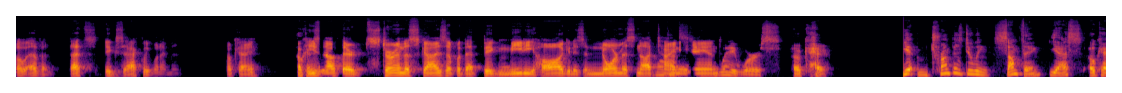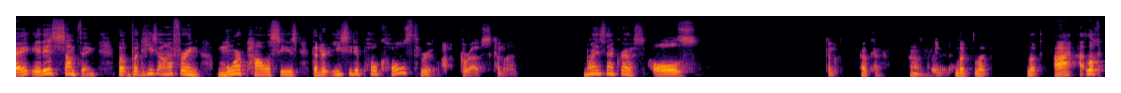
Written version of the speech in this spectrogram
Oh, Evan, that's exactly what I meant. Okay. Okay. He's out there stirring the skies up with that big meaty hog and his enormous, not well, tiny hand. Way worse. Okay. Yeah, Trump is doing something. Yes, okay, it is something, but but he's offering more policies that are easy to poke holes through. Oh, gross. Come on. Why is that gross? Holes. Come on. Okay. Oh my God. Look, look, look. I look.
